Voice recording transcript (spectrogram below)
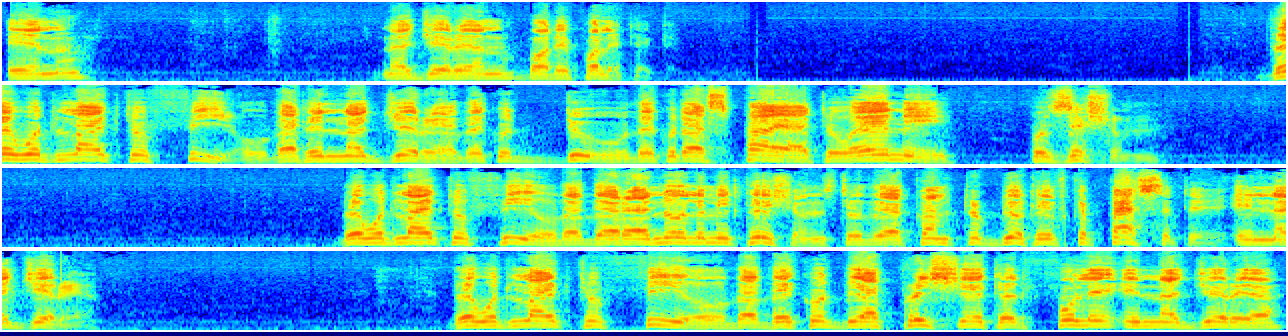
in Nigerian body politic. They would like to feel that in Nigeria they could do, they could aspire to any position. They would like to feel that there are no limitations to their contributive capacity in Nigeria. They would like to feel that they could be appreciated fully in Nigeria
